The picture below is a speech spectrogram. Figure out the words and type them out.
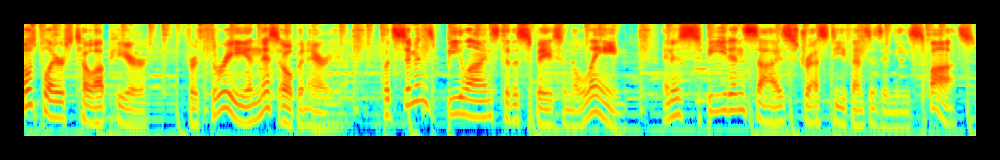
Most players toe up here for three in this open area, but Simmons beelines to the space in the lane, and his speed and size stress defenses in these spots.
